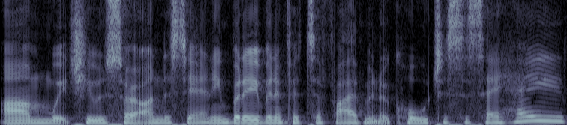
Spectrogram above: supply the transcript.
um, which he was so understanding. But even if it's a five minute call, just to say, hey,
